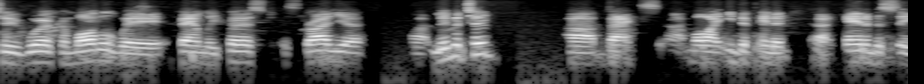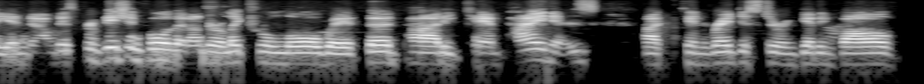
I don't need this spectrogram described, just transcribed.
to work a model where Family First Australia uh, Limited uh, backs uh, my independent uh, candidacy. And um, there's provision for that under electoral law where third party campaigners can register and get involved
